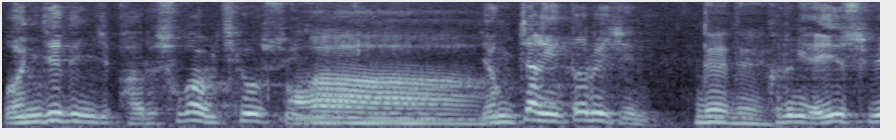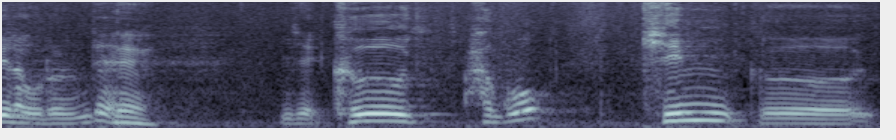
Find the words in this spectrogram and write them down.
언제든지 바로 수갑을 채울 수 있는 아. 영장이 떨어진 네네. 그런 게 A 수배라고 그러는데 네. 이제 그 하고 김그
